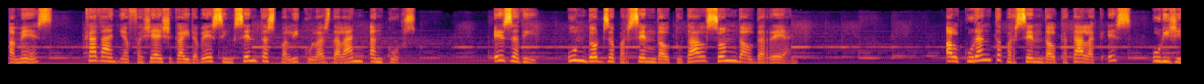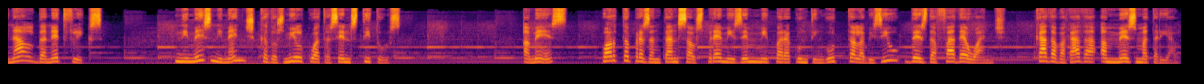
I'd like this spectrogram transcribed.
A més, cada any afegeix gairebé 500 pel·lícules de l'any en curs. És a dir, un 12% del total són del darrer any. El 40% del catàleg és original de Netflix, ni més ni menys que 2.400 títols. A més, porta presentant-se els Premis Emmy per a contingut televisiu des de fa 10 anys, cada vegada amb més material.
